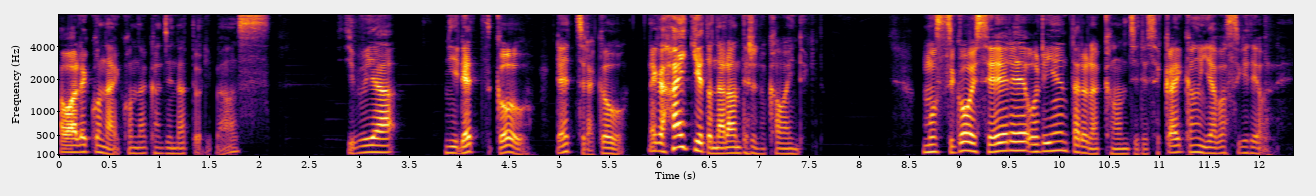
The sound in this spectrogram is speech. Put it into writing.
タワレコ内こんな感じになっております。渋谷にレッツゴーレッツラゴーなんかハイキューと並んでるの可愛いんだけど。もうすごい精霊オリエンタルな感じで世界観やばすぎだよね。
